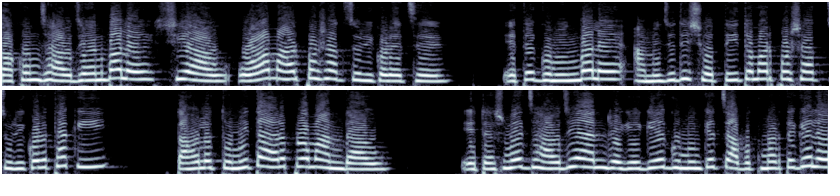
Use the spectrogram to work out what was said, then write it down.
তখন ঝাউজিয়ান বলে শিয়াও ও আমার পোশাক চুরি করেছে। এতে গুমিং বলে, আমি যদি সত্যিই তোমার পোশাক চুরি করে থাকি, তাহলে তুমি তার প্রমাণ দাও। এটা শুনে ঝাউজিয়ান রেগে গিয়ে গুমিংকে চাবুক মারতে গেলে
